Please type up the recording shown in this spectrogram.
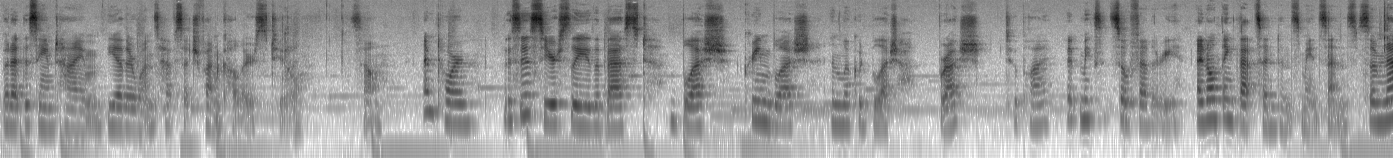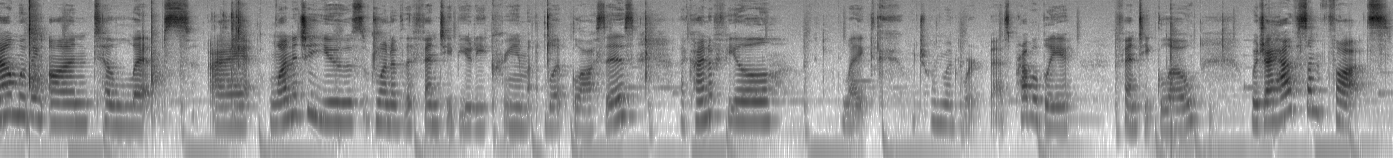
but at the same time, the other ones have such fun colors too. So I'm torn. This is seriously the best blush, cream blush, and liquid blush brush to apply. It makes it so feathery. I don't think that sentence made sense. So now moving on to lips. I wanted to use one of the Fenty Beauty Cream lip glosses. I kind of feel like, which one would work best? Probably Fenty Glow, which I have some thoughts,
